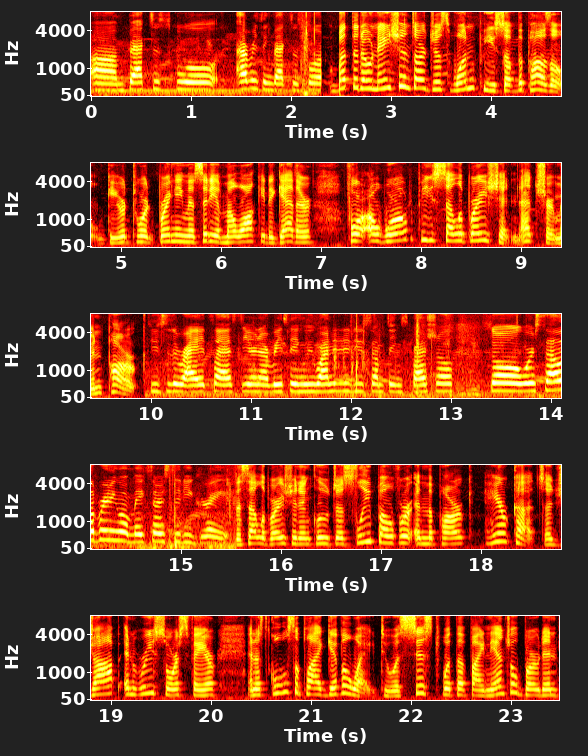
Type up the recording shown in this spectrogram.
um, back to school, everything back to school. But the donations are just one piece of the puzzle geared toward bringing the city of Milwaukee together for a World Peace celebration at Sherman Park. Due to the riots last year and everything, we wanted to do something special. So we're celebrating what makes our city great. The celebration includes a sleepover in the park, haircuts, a job and resource fair, and a school supply giveaway to assist with the financial burden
